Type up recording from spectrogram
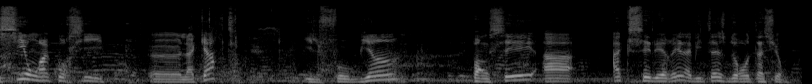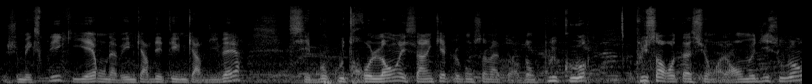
si on raccourcit la carte, il faut bien penser à accélérer la vitesse de rotation. Je m'explique, hier on avait une carte d'été, une carte d'hiver, c'est beaucoup trop lent et ça inquiète le consommateur. Donc plus courte, plus en rotation. Alors on me dit souvent,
